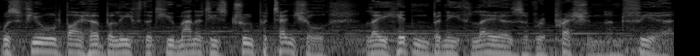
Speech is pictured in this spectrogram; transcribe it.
was fueled by her belief that humanity's true potential lay hidden beneath layers of repression and fear.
